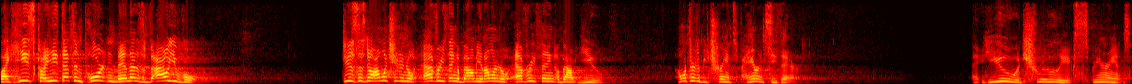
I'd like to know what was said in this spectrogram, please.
Like he's, he, that's important, man. That is valuable. Jesus says, No, I want you to know everything about me and I want to know everything about you. I want there to be transparency there. That you would truly experience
